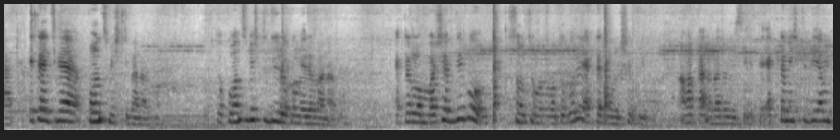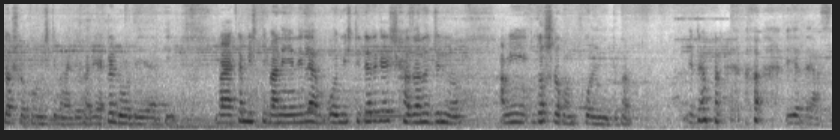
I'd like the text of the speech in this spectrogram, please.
আর এটা আজকে পঞ্চ মিষ্টি বানাবো। তো পঞ্চ মিষ্টি দুই রকমের বানাবো। একটা লম্বা শেপ দিব সমসমের মতো করে একটা গোল শেপ দিব। আমার কালোটা রয়েছে একটা মিষ্টি দিয়ে আমি দশ রকম মিষ্টি বানাতে পারি, একটা ডো দিয়ে আর কি। বা একটা মিষ্টি বানিয়ে নিলাম, ওই মিষ্টিটাকে সাজানোর জন্য আমি দশ রকম করে নিতে পারব। এটা আমার ইয়েতে আছে।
